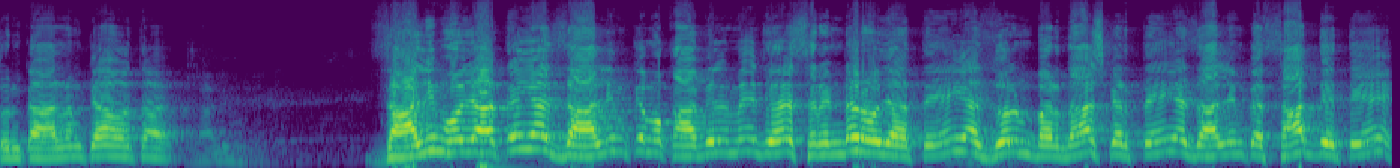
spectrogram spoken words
तो उनका आलम क्या होता है। जालिम हो जाते हैं या जालिम के मुकाबिल में जो है सरेंडर हो जाते हैं या जुल्म बर्दाश्त करते हैं या जालिम का साथ देते हैं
